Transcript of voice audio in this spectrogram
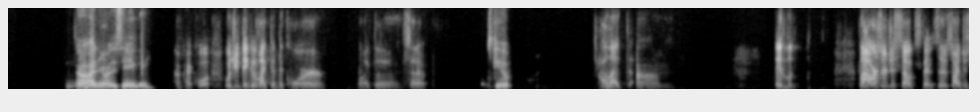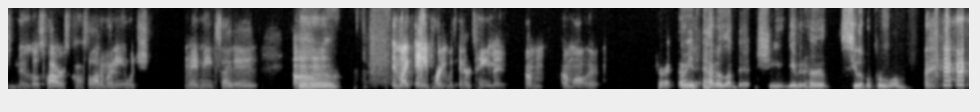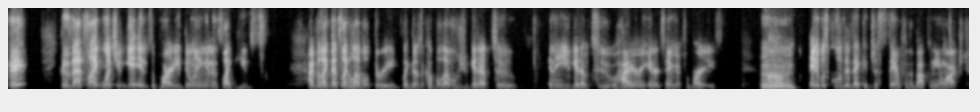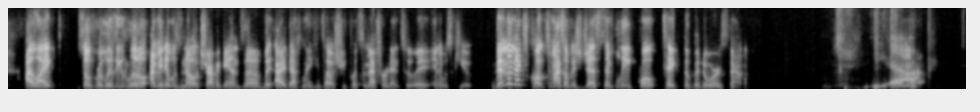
No, I didn't really see anything. Okay, cool. What'd you think of like the decor or like the setup? It's cute. I liked um it looked flowers are just so expensive, so I just knew those flowers cost a lot of money, which made me excited. Um Mhm. and like any party with entertainment, I'm I'm all in. Right. I mean, Heather loved it. She gave it her seal of approval. Cause that's like once you get into party doing and it's like you've I feel like that's like level three. Like there's a couple levels you get up to, and then you get up to hiring entertainment for parties. Mhm. Um, and it was cool that they could just stand from the balcony and watch. I liked so for Lizzie's little, I mean, it was no extravaganza, but I definitely can tell she put some effort into it and it was cute. Then the next quote to myself is just simply quote, take the Dubrows down. yeah.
